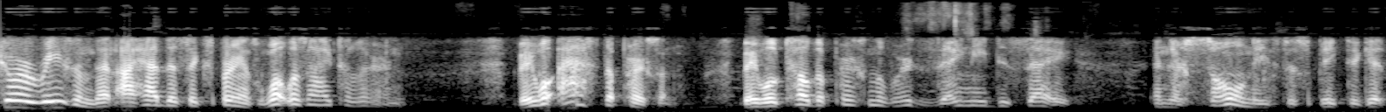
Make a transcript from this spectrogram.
pure reason that I had this experience? What was I to learn? They will ask the person, They will tell the person the words they need to say, and their soul needs to speak to get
